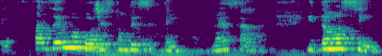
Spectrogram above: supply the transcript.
é, fazer uma boa gestão desse tempo, né, Sara? Então, assim,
